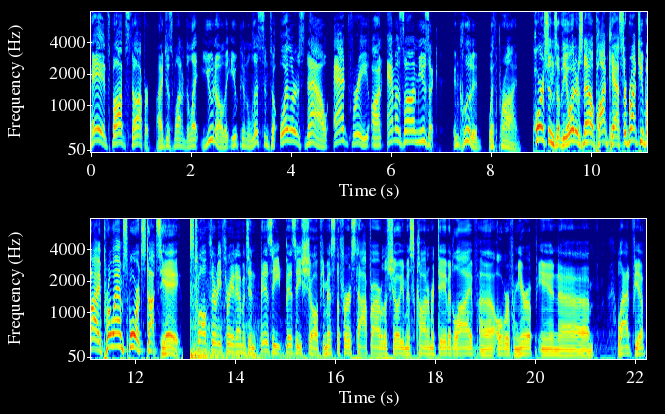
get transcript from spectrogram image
Hey, it's Bob Stauffer. I just wanted to let you know that you can listen to Oilers Now ad free on Amazon Music, included with Prime. Portions of the Oilers Now podcast are brought to you by ProAmSports.ca. It's 1233 in Edmonton. Busy, busy show. If you missed the first half hour of the show, you missed Connor McDavid live uh, over from Europe in uh, Latvia.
